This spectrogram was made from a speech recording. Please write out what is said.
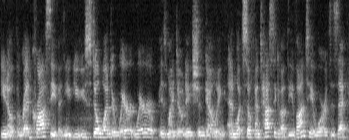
you know the red cross even. You, you, you still wonder where where is my donation going? And what's so fantastic about the avanti awards is that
